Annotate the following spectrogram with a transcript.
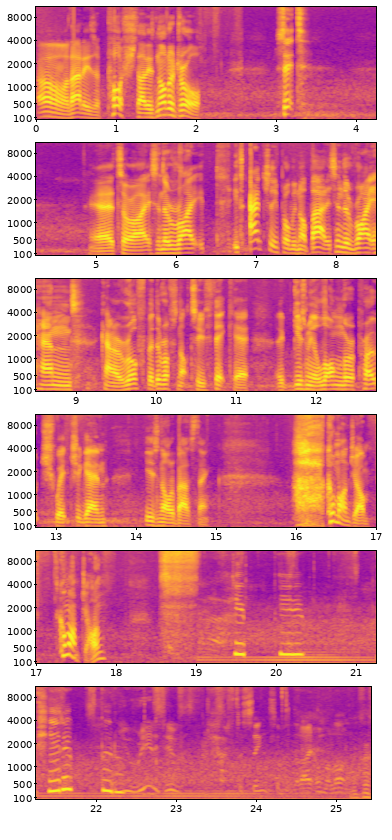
Oh, that is a push. That is not a draw. Sit. Yeah, it's all right. It's in the right. It's actually probably not bad. It's in the right hand kind of rough, but the rough's not too thick here. It gives me a longer approach, which again is not a bad thing. Come on, John. Come on, John. You really do have to sing something that I hum along.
